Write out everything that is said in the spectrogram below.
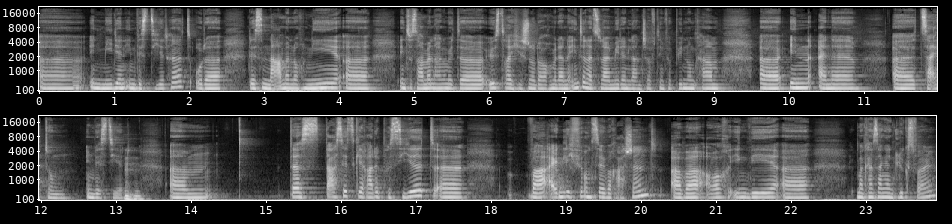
äh, in Medien investiert hat oder dessen Name noch nie äh, in Zusammenhang mit der österreichischen oder auch mit einer internationalen Medienlandschaft in Verbindung kam, äh, in eine äh, Zeitung investiert. Mhm. Ähm, dass das jetzt gerade passiert, äh, war eigentlich für uns sehr überraschend, aber auch irgendwie, äh, man kann sagen, ein Glücksfall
